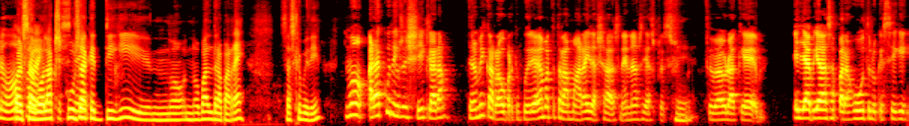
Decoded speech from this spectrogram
no, Qualsevol excusa sé. que et digui no, no valdrà per res. Saps què vull dir? No, ara que ho dius així, Clara, té una mica raó, perquè podria haver matat a la mare i deixar les nenes i després Sí. fer veure que ella havia desaparegut o el que sigui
